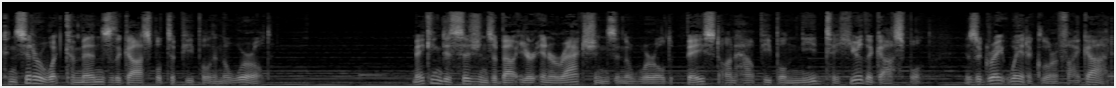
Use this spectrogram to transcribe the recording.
consider what commends the gospel to people in the world. Making decisions about your interactions in the world based on how people need to hear the gospel is a great way to glorify God.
